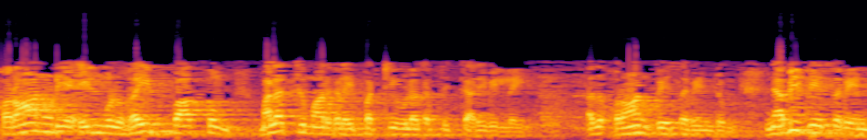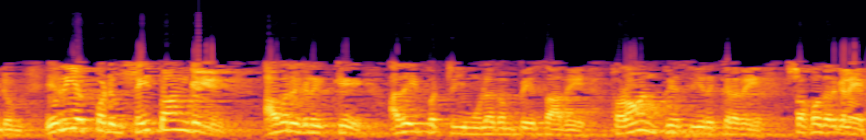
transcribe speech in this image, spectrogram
குரானுடைய இல்முல் கைப் பார்க்கும் மலக்குமார்களை பற்றி உலகத்துக்கு அறிவில்லை. அது குரான் பேச வேண்டும் நபி பேச வேண்டும். எரியப்படும் சைத்தான்கள் அவர்களுக்கு அதை பற்றியும் உலகம் பேசாதே. குரான் பேசி இருக்கிறதே சகோதரர்களே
